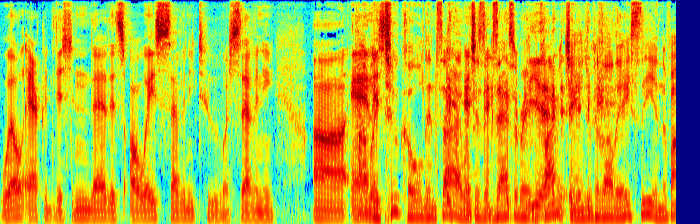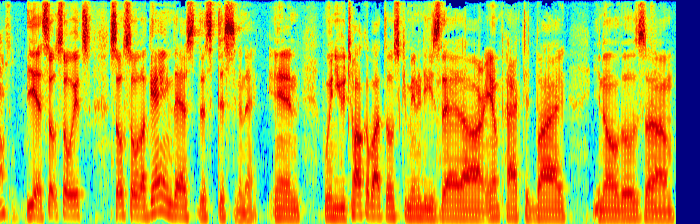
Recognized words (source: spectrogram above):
well air conditioned that it's always 72 or 70 uh, and Probably too cold inside, which is exacerbating yeah. climate change because all the AC and the fossil. Yeah, so so it's so so again, there's this disconnect, and when you talk about those communities that are impacted by, you know, those um,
